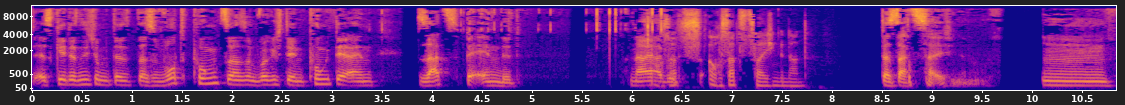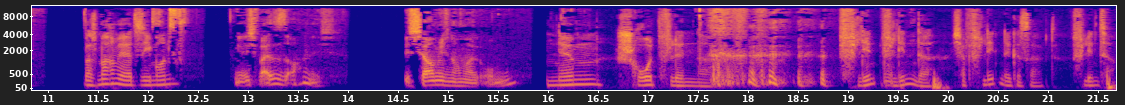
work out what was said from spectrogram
es geht jetzt nicht um das, das Wort Punkt, sondern um wirklich den Punkt, der einen Satz beendet. Naja, Auch, gut, Satz, auch Satzzeichen genannt. das Satzzeichen, genau. Mm, Was machen wir jetzt, Simon? ich weiß es auch nicht. Ich schaue mich nochmal um. Nimm Schrotflinte. Flin Flinte. Ich habe Flinte gesagt. Flinte.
